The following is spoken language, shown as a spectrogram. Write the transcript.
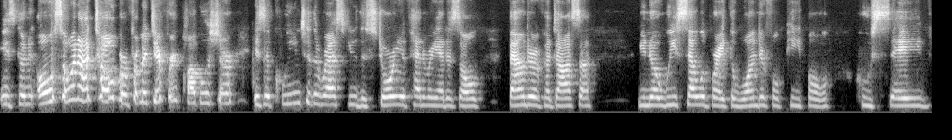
is going to also in October from a different publisher is A Queen to the Rescue, the story of Henrietta Szold, founder of Hadassah. You know, we celebrate the wonderful people who saved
